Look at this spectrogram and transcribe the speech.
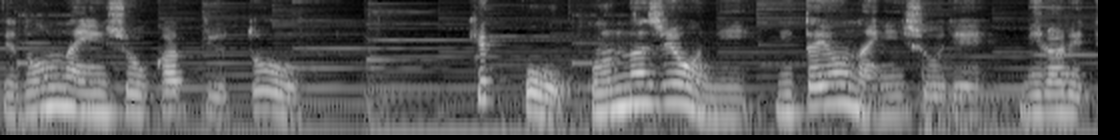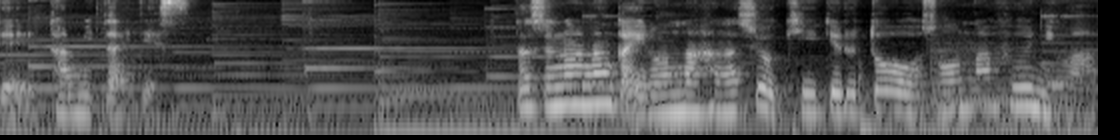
で、どんな印象かっていうと、結構同じように似たような印象で見られてたみたいです。私のなんかいろんな話を聞いてると、そんな風には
